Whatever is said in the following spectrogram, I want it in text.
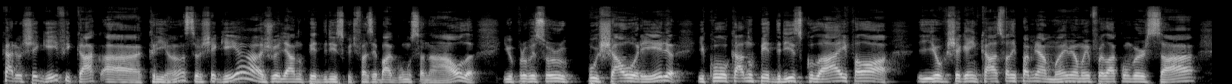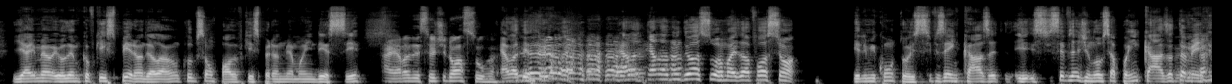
cara, eu cheguei a ficar a criança, eu cheguei a ajoelhar no pedrisco de fazer bagunça na aula e o professor puxar a orelha e colocar no pedrisco lá e falar, ó. E eu cheguei em casa, falei pra minha mãe, minha mãe foi lá conversar. E aí minha- eu lembro que eu fiquei esperando, ela no Clube São Paulo, eu fiquei esperando minha mãe descer. Aí ela desceu e te deu uma surra. Ela desceu, ela, ela não deu a surra, mas ela falou assim, ó. Ele me contou, e se fizer em casa, e se você fizer de novo, você apanha em casa também.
